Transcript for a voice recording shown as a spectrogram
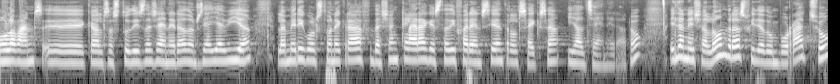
molt abans eh, que els estudis de gènere doncs ja hi havia la Mary Wollstonecraft deixant clara aquesta diferència entre el sexe i el gènere. No? Ella neix a Londres, filla d'un borratxo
